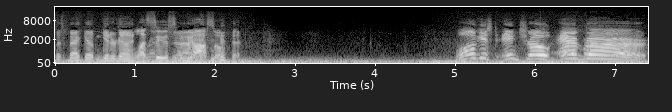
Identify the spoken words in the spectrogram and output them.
Let's back up and get her done. Let's see. This is going to be All right. awesome. Longest intro ever!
